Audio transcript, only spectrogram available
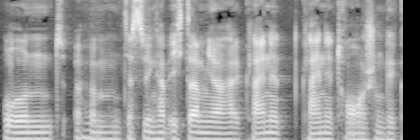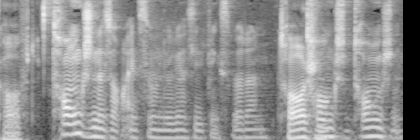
Und ähm, deswegen habe ich da mir halt kleine, kleine Tranchen gekauft. Tranchen ist auch eins von Julians Lieblingswörtern. Tranchen? Tranchen, Tranchen.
